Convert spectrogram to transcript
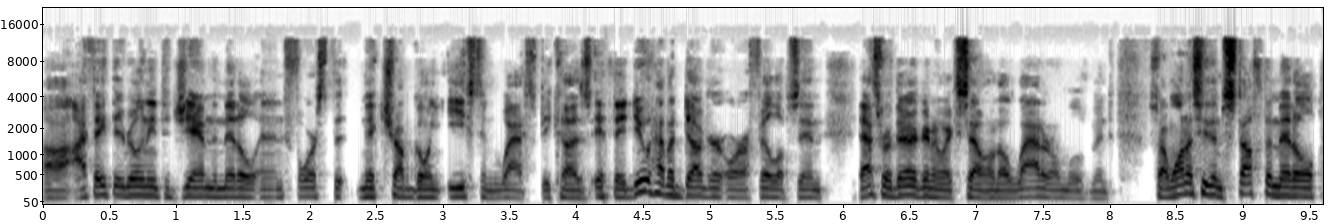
Uh, I think they really need to jam the middle and force the, Nick Chubb going east and west because if they do have a Dugger or a Phillips in, that's where they're going to excel in the lateral movement. So I want to see them stuff the middle.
